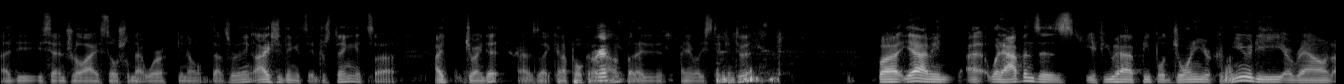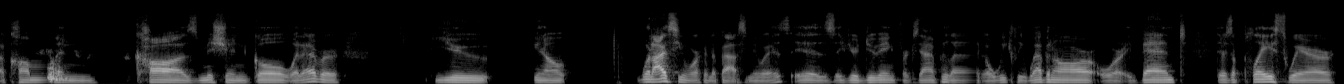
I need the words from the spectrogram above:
a decentralized social network you know that sort of thing. I actually think it's interesting. It's uh i joined it i was like kind of poking around but i didn't i didn't really stick into it. But yeah i mean uh, what happens is if you have people joining your community around a common cause, mission, goal, whatever, you, you know, what I've seen work in the past, anyways, is if you're doing, for example, like a weekly webinar or event, there's a place where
